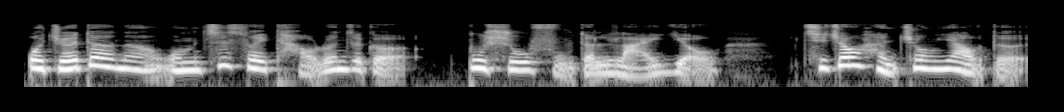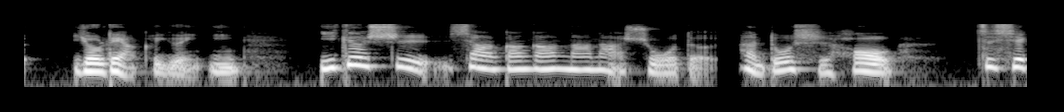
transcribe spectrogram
我觉得呢，我们之所以讨论这个不舒服的来由，其中很重要的有两个原因。一个是像刚刚娜娜说的，很多时候这些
